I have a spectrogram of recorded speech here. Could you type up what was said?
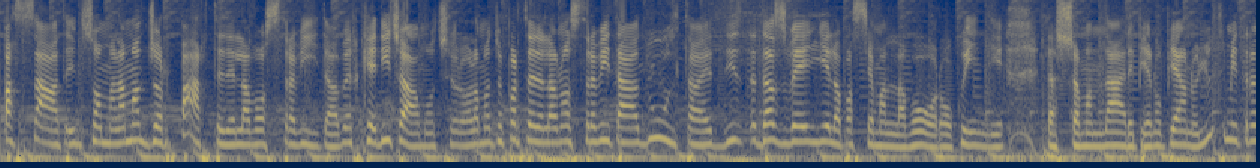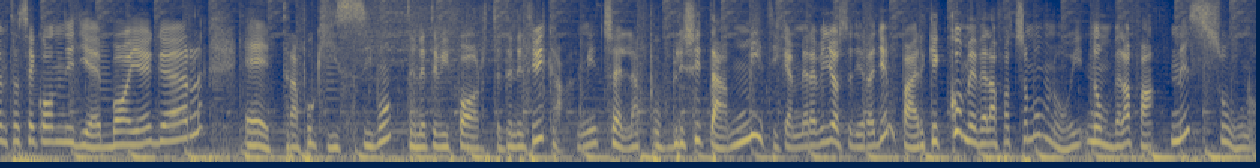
passate, insomma, la maggior parte della vostra vita? Perché diciamocelo, la maggior parte della nostra vita adulta e di- da svegli la passiamo al lavoro, quindi lasciamo andare piano piano gli ultimi 30 secondi di A Boy e Girl e tra pochissimo, tenetevi forte, tenetevi calmi, c'è la pubblicità mitica e meravigliosa di Radio Empire che come ve la facciamo noi non ve la fa nessuno.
